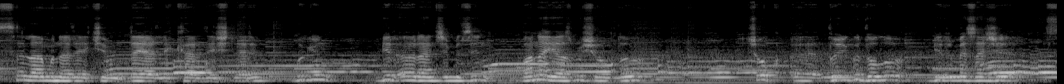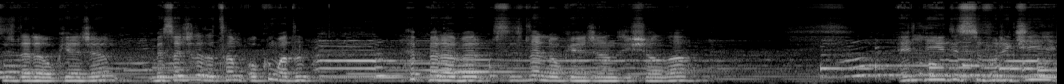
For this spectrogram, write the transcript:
Selamun Aleyküm değerli kardeşlerim. Bugün bir öğrencimizin bana yazmış olduğu çok e, duygu dolu bir mesajı sizlere okuyacağım. Mesajı da, da tam okumadım. Hep beraber sizlerle okuyacağız inşallah. 5702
